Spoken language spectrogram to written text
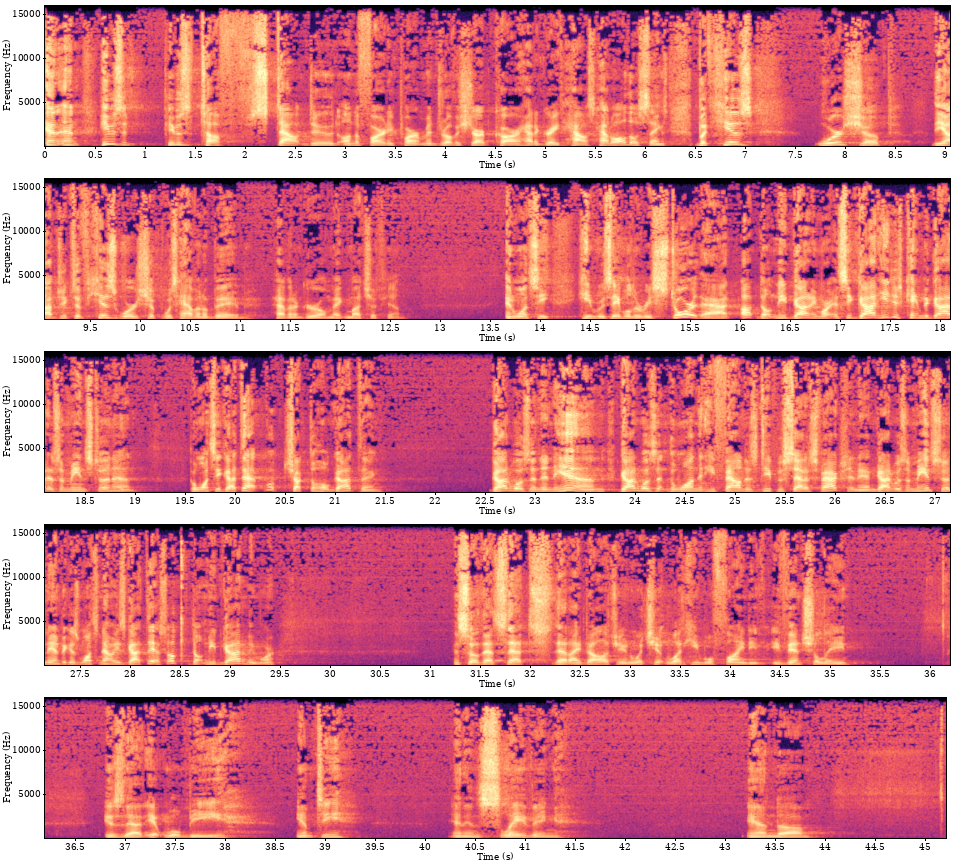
and, and he was a he was a tough, stout dude on the fire department, drove a sharp car, had a great house, had all those things. But his worship, the object of his worship was having a babe, having a girl make much of him. And once he, he was able to restore that, oh, don't need God anymore. And see, God, he just came to God as a means to an end. But once he got that, well, chuck the whole God thing. God wasn't an end. God wasn't the one that he found his deepest satisfaction in. God was a means to an end because once now he's got this, oh, don't need God anymore. And so that's that, that idolatry in which it, what he will find eventually is that it will be empty and enslaving. And um,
